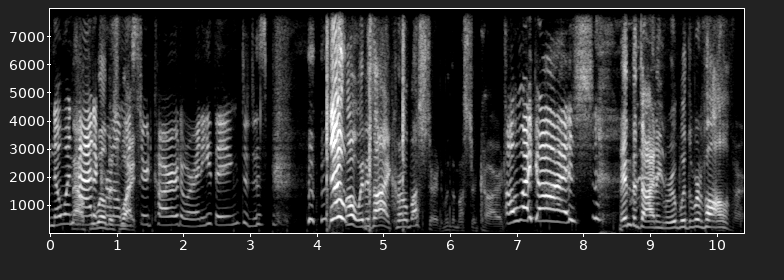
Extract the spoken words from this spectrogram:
No one Now, had a will, Colonel Mustard card or anything to disprove. No! Oh, it is I, Colonel Mustard, with the mustard card. oh my gosh! In the dining room with the revolver.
